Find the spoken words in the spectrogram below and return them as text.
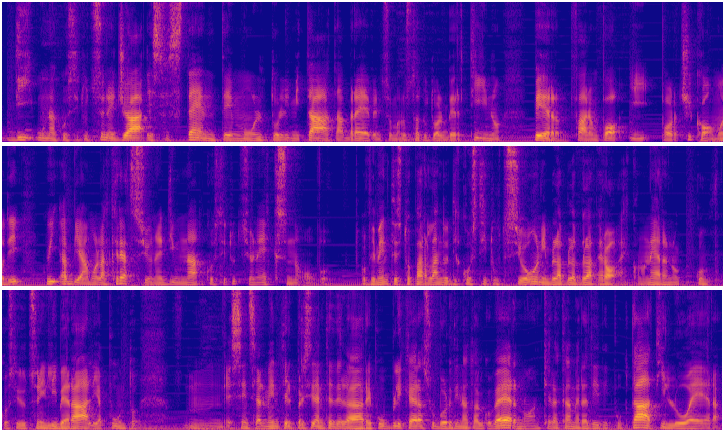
di una Costituzione già esistente, molto limitata, breve, insomma lo Statuto Albertino, per fare un po' i porci comodi, qui abbiamo la creazione di una Costituzione ex novo. Ovviamente sto parlando di costituzioni, bla bla bla, però ecco, non erano costituzioni liberali, appunto. Mm, essenzialmente il Presidente della Repubblica era subordinato al governo, anche la Camera dei Deputati lo era,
